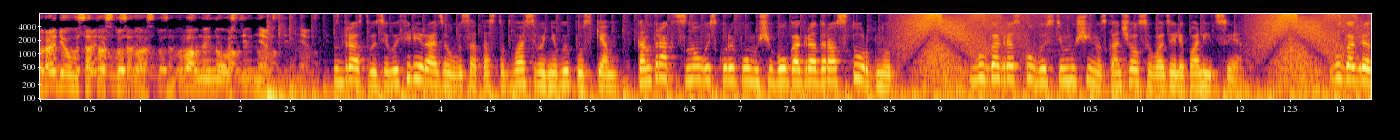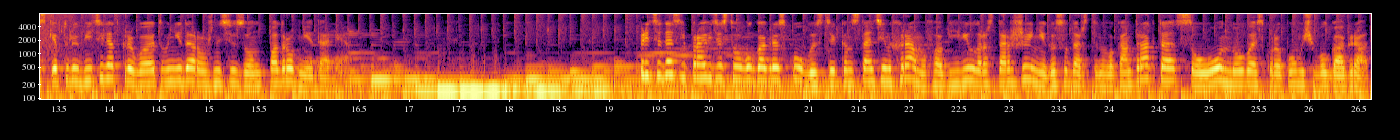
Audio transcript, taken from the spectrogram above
Радио «Высота 102». Главные новости дня. Здравствуйте, в эфире радио «Высота 102». Сегодня в выпуске. Контракт с новой скорой помощью Волгограда расторгнут. В Волгоградской области мужчина скончался в отделе полиции. Волгоградские автолюбители открывают внедорожный сезон. Подробнее далее. Председатель правительства Волгоградской области Константин Храмов объявил расторжение государственного контракта с ООО «Новая скорая помощь Волгоград».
